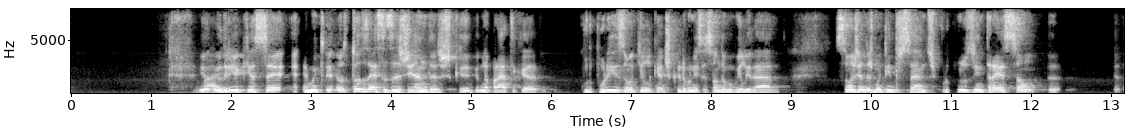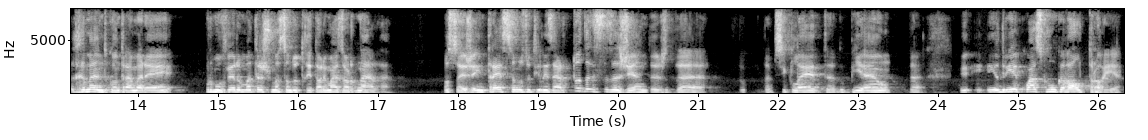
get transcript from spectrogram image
Eu, Mais... eu diria que essa é, é muito. Todas essas agendas que na prática corporizam aquilo que é a descarbonização da mobilidade são agendas muito interessantes porque nos interessam, eh, remando contra a maré, promover uma transformação do território mais ordenada. Ou seja, interessa-nos utilizar todas essas agendas da, da bicicleta, do peão, da, eu diria quase como um cavalo de Troia.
